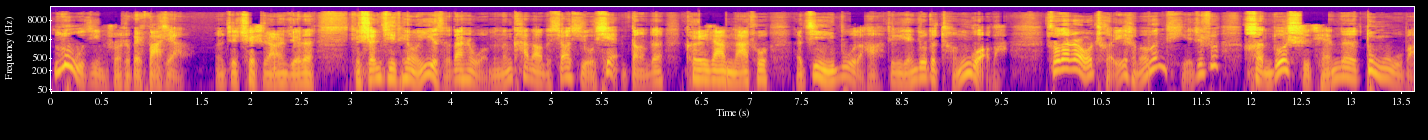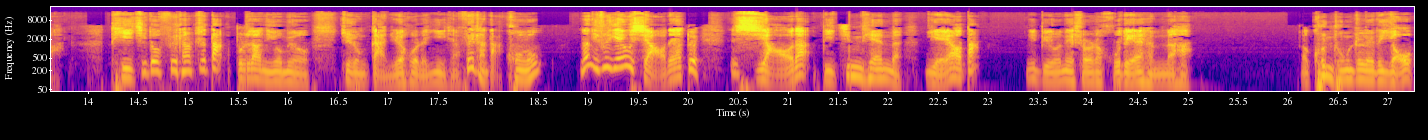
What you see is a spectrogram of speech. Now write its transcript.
路径说是被发现了。这确实让人觉得挺神奇、挺有意思。但是我们能看到的消息有限，等着科学家们拿出进一步的哈这个研究的成果吧。说到这儿，我扯一个什么问题？就是说很多史前的动物吧，体积都非常之大，不知道你有没有这种感觉或者印象？非常大，恐龙。那你说也有小的呀？对，小的比今天的也要大。你比如那时候的蝴蝶什么的哈，呃，昆虫之类的有，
